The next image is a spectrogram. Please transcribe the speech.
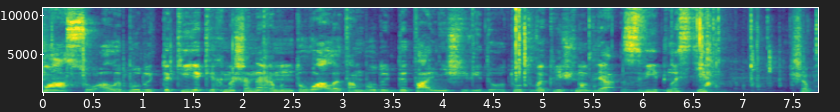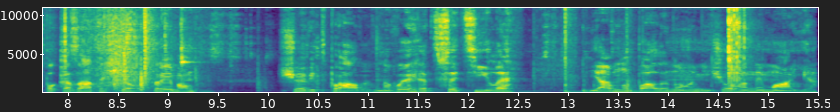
масу. Але будуть такі, яких ми ще не ремонтували, там будуть детальніші відео. Тут виключно для звітності, щоб показати, що отримав, що відправив. На вигляд все ціле. Явно паленого нічого немає.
